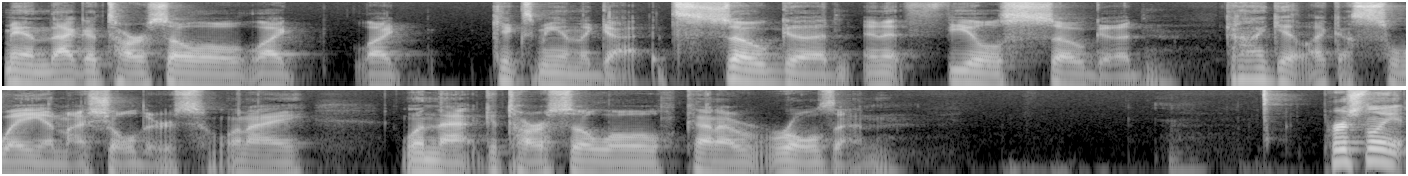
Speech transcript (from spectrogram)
Man, that guitar solo, like, like kicks me in the gut. It's so good and it feels so good. Kind of get like a sway in my shoulders when I when that guitar solo kind of rolls in. Personally,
